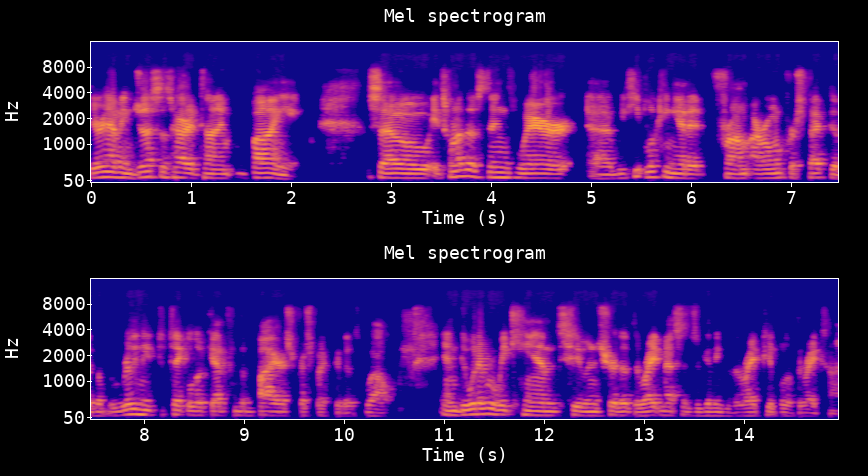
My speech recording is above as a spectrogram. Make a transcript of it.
they're having just as hard a time buying. So it's one of those things where uh, we keep looking at it from our own perspective, but we really need to take a look at it from the buyer's perspective as well, and do whatever we can to ensure that the right message is getting to the right people at the right time.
